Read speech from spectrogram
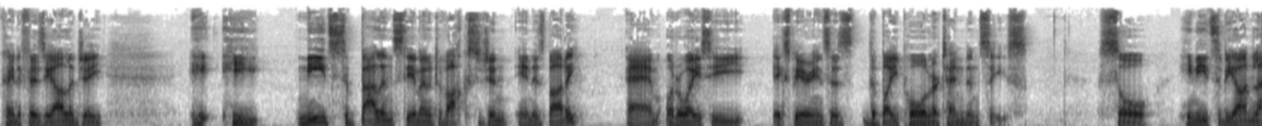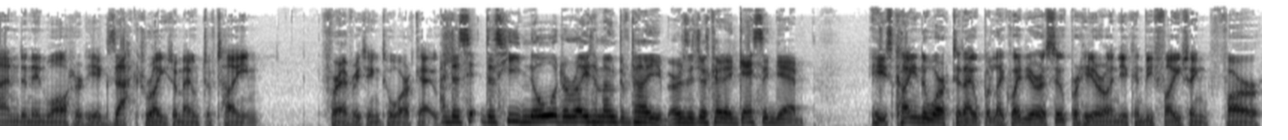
kind of physiology, he he needs to balance the amount of oxygen in his body. Um, otherwise, he experiences the bipolar tendencies. So he needs to be on land and in water the exact right amount of time for everything to work out. And does he, does he know the right amount of time, or is it just kind of guessing game? he's kind of worked it out, but like when you're a superhero and you can be fighting for,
